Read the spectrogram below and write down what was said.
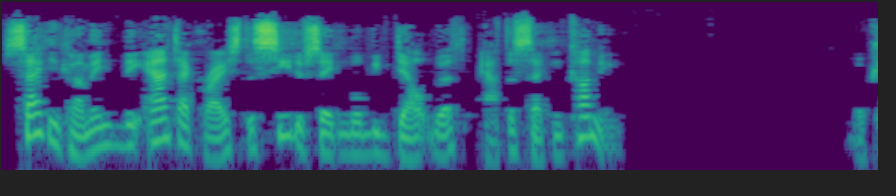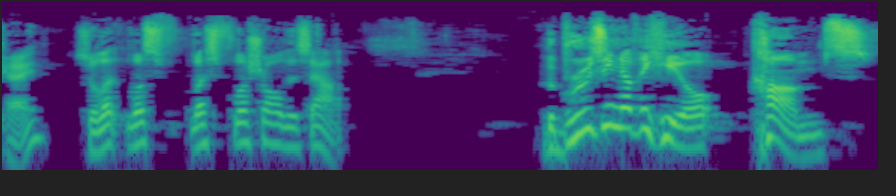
Second coming, the Antichrist, the seed of Satan, will be dealt with at the second coming. Okay? So let, let's, let's flush all this out. The bruising of the heel comes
